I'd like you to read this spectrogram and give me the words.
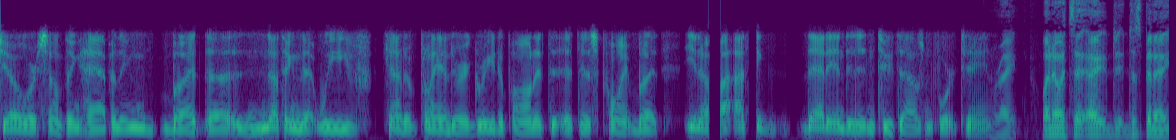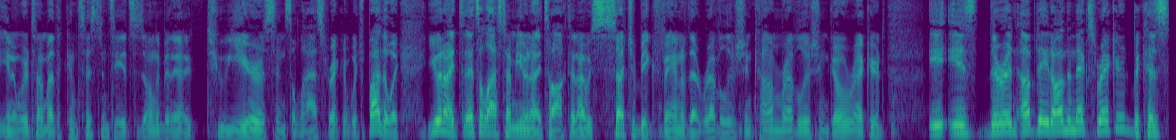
show or something happening, but uh, nothing that we've kind of planned or agreed upon at, the, at this point. But you know, I, I think that ended in 2014. Right. Well, I know it's a, just been a, you know, we are talking about the consistency. It's only been a two years since the last record, which, by the way, you and I, that's the last time you and I talked, and I was such a big fan of that Revolution Come, Revolution And go record. Is there an update on the next record? Because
